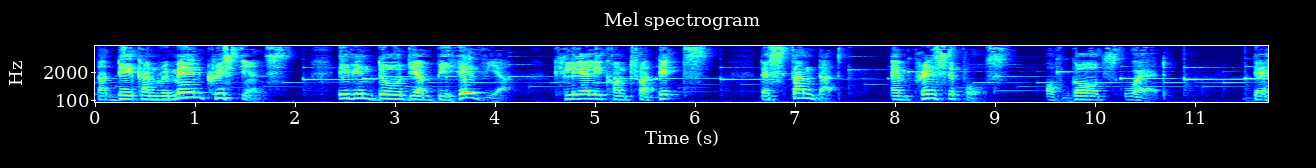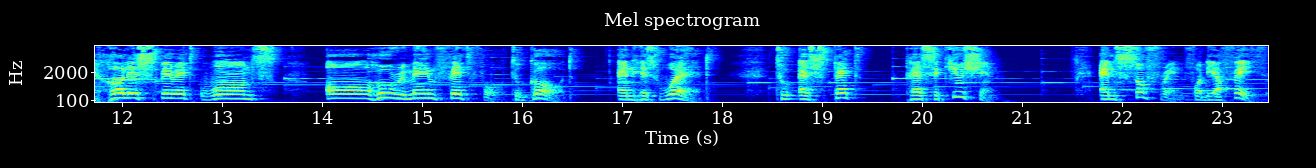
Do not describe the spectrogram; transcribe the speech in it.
that they can remain Christians even though their behavior clearly contradicts the standard and principles of God's word. The Holy Spirit wants all who remain faithful to God and His Word to expect persecution and suffering for their faith.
